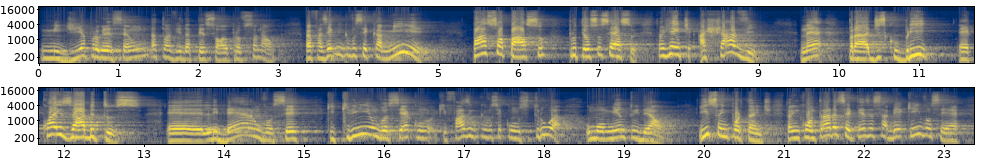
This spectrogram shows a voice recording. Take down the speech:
medir a progressão da tua vida pessoal e profissional. Vai fazer com que você caminhe passo a passo para o teu sucesso. Então, gente, a chave né, para descobrir é, quais hábitos é, liberam você, que criam você, que fazem com que você construa o momento ideal. Isso é importante. Então, encontrar a certeza é saber quem você é,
